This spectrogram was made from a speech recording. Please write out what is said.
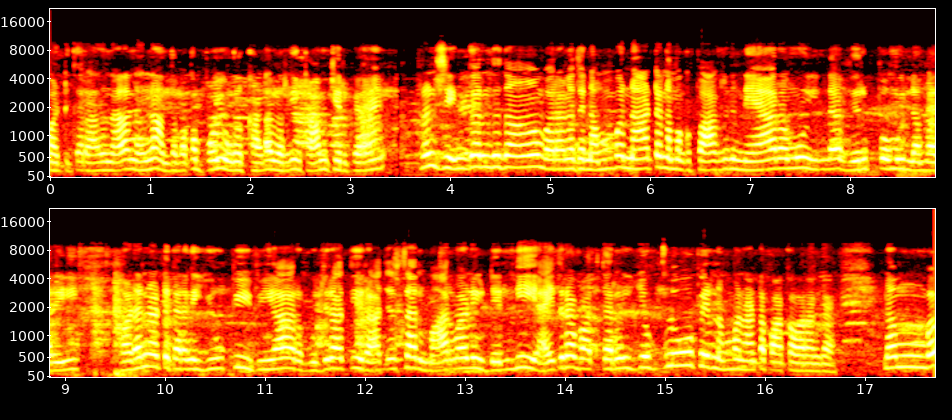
மாட்டுக்கார். அதனால நான் அந்த பக்கம் போய் உங்களுக்கு கடல் வரைக்கும் காமிச்சிருப்பேன். ஃப்ரெண்ட்ஸ் எங்கேருந்து தான் வராங்க. அது நம்ம நாட்டை நமக்கு பார்க்குறதுக்கு நேரமும் இல்லை விருப்பமும் இல்லை மாதிரி. வடநாட்டுக்காரங்க யூபி பீகார் குஜராத்தி ராஜஸ்தான் மார்வாடி டெல்லி ஹைதராபாத்காரங்க எவ்வளோ பேர் நம்ம நாட்டை பார்க்க வராங்க. நம்ம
